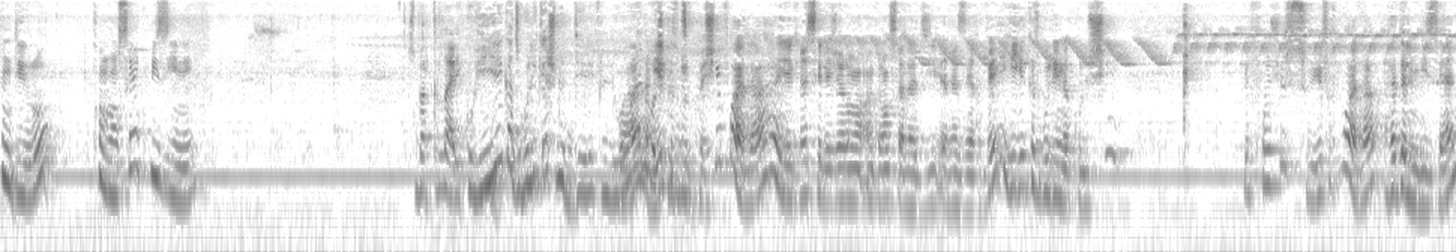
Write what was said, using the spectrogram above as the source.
تنديرو commencer cuisiner تبارك الله عليك. وهي كتقول لك اشنو ديري في الأول واش كتتبعي كلشي voilà هي graisser légèrement un grand saladier réserver هي كتقول لنا كلشي il faut juste suivre voilà هذا الميزان.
